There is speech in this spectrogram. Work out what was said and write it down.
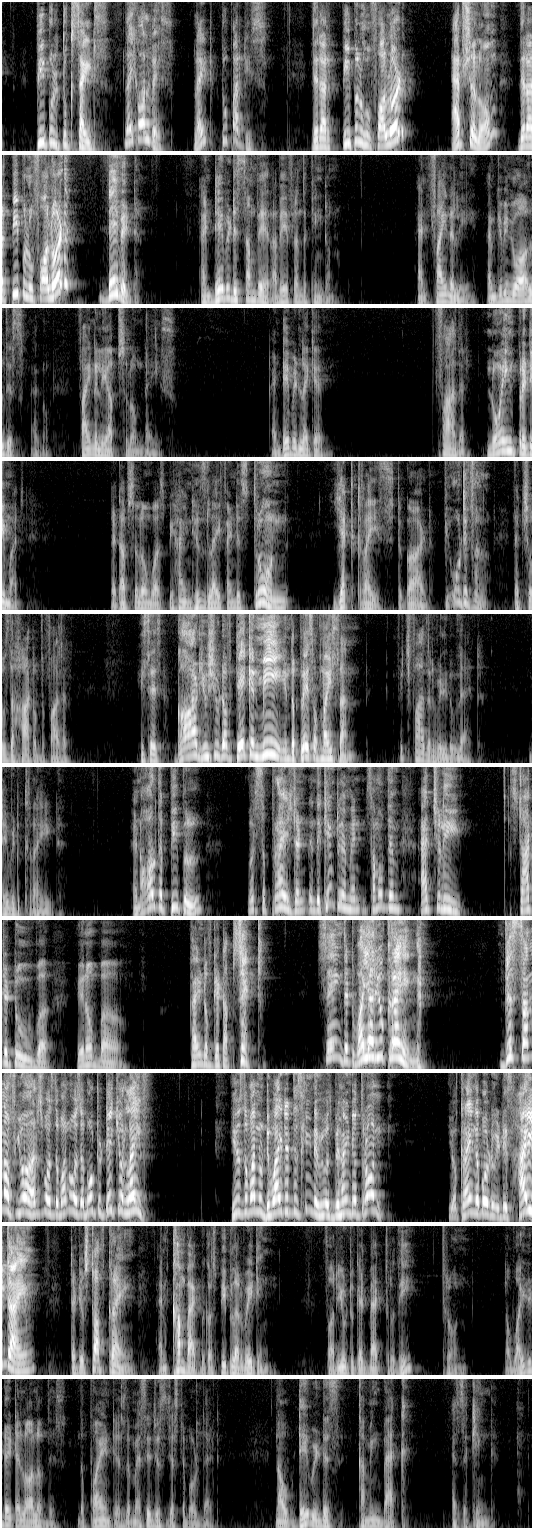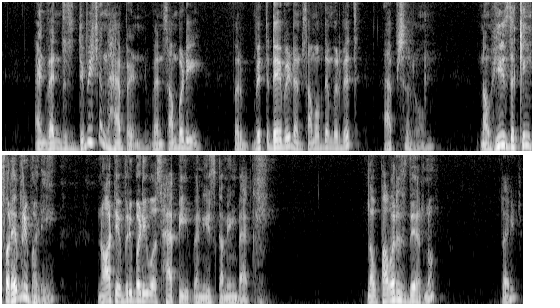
people took sides, like always, right? Two parties. There are people who followed Absalom, there are people who followed David. And David is somewhere away from the kingdom. And finally, I'm giving you all this. I know. Finally, Absalom dies. And David, like a father, knowing pretty much that Absalom was behind his life and his throne, yet cries to God. Beautiful. That shows the heart of the father. He says, God, you should have taken me in the place of my son. Which father will do that? David cried. And all the people were surprised and, and they came to him, and some of them actually started to, uh, you know, uh, kind of get upset, saying that, Why are you crying? This son of yours was the one who was about to take your life. He was the one who divided this kingdom. He was behind your throne. You're crying about him. It is high time that you stop crying and come back because people are waiting for you to get back through the throne. Now, why did I tell all of this? The point is, the message is just about that. Now, David is coming back as the king. And when this division happened, when somebody were with David and some of them were with Absalom, now he is the king for everybody. Not everybody was happy when he is coming back. Now, power is there, no? Right?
